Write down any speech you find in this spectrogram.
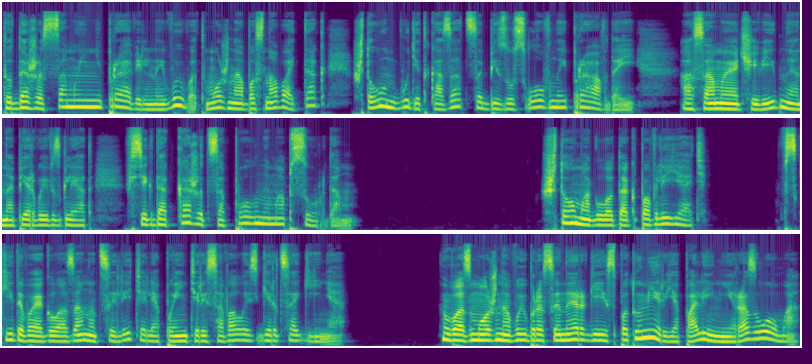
то даже самый неправильный вывод можно обосновать так, что он будет казаться безусловной правдой, а самое очевидное, на первый взгляд, всегда кажется полным абсурдом. Что могло так повлиять? Вскидывая глаза на целителя, поинтересовалась герцогиня. Возможно, выброс энергии из потумирья по линии разлома,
